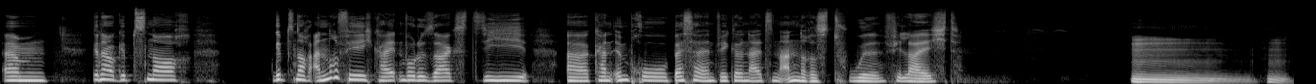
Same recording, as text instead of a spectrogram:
Ähm, genau, gibt's noch gibt's noch andere Fähigkeiten, wo du sagst, die äh, kann Impro besser entwickeln als ein anderes Tool vielleicht? Mhm. Hm.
